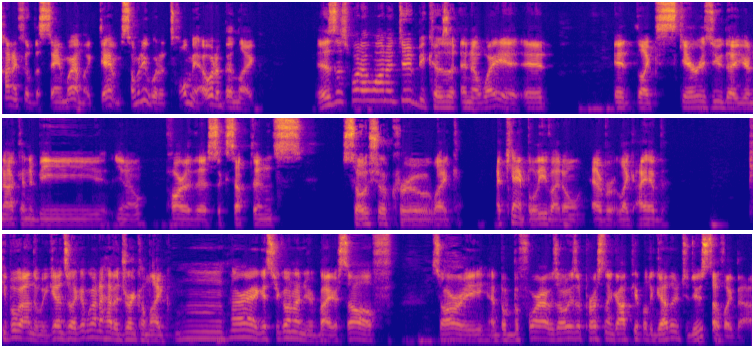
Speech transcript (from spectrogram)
kind of feel the same way. I'm like, damn, somebody would have told me, I would have been like, is this what I want to do? Because in a way it, it, it like scares you that you're not going to be, you know, part of this acceptance social crew. Like, I can't believe I don't ever like I have people go on the weekends are like I'm going to have a drink. I'm like, mm, all right, I guess you're going on your by yourself. Sorry, and but before I was always a person that got people together to do stuff like that.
